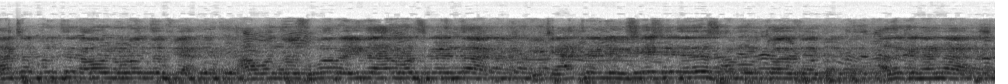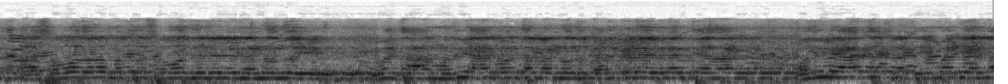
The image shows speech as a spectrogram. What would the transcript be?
ಕಷ್ಟಪರಿಸ್ಥಿತಿ ನಾವು ನೋಡುವಂತ ವಿಷಯ. ಆ ಒಂದು ಸುಮಾರು ಐದು ಆರು ವರ್ಷಗಳಿಂದ ಈ ಜಾತ್ರೆಯಲ್ಲಿ ವಿಶೇಷತೆ ಅಂದ್ರೆ ಸಾಮೂಹಿಕವಾಗಿ ಅದಕ್ಕೆ ನನ್ನ ಸಹೋದರ ಮತ್ತು ಸಹೋದರಿಯಲ್ಲಿ ನನ್ನೊಂದು ಇವತ್ತು ಆ ಮದುವೆ ಆಗುವಂತ ನನ್ನೊಂದು ಕಳಕಳಿ ವಿನಂತಿ ಅದ. ಮದುವೆ ಆದ ತಕ್ಷಣ ದಯಮಾಡಿ ಎಲ್ಲ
